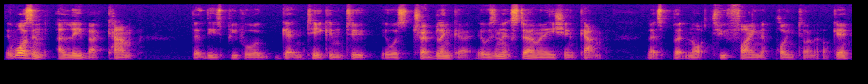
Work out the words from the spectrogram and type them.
It wasn't a labour camp that these people were getting taken to. It was Treblinka. It was an extermination camp. Let's put not too fine a point on it, okay?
